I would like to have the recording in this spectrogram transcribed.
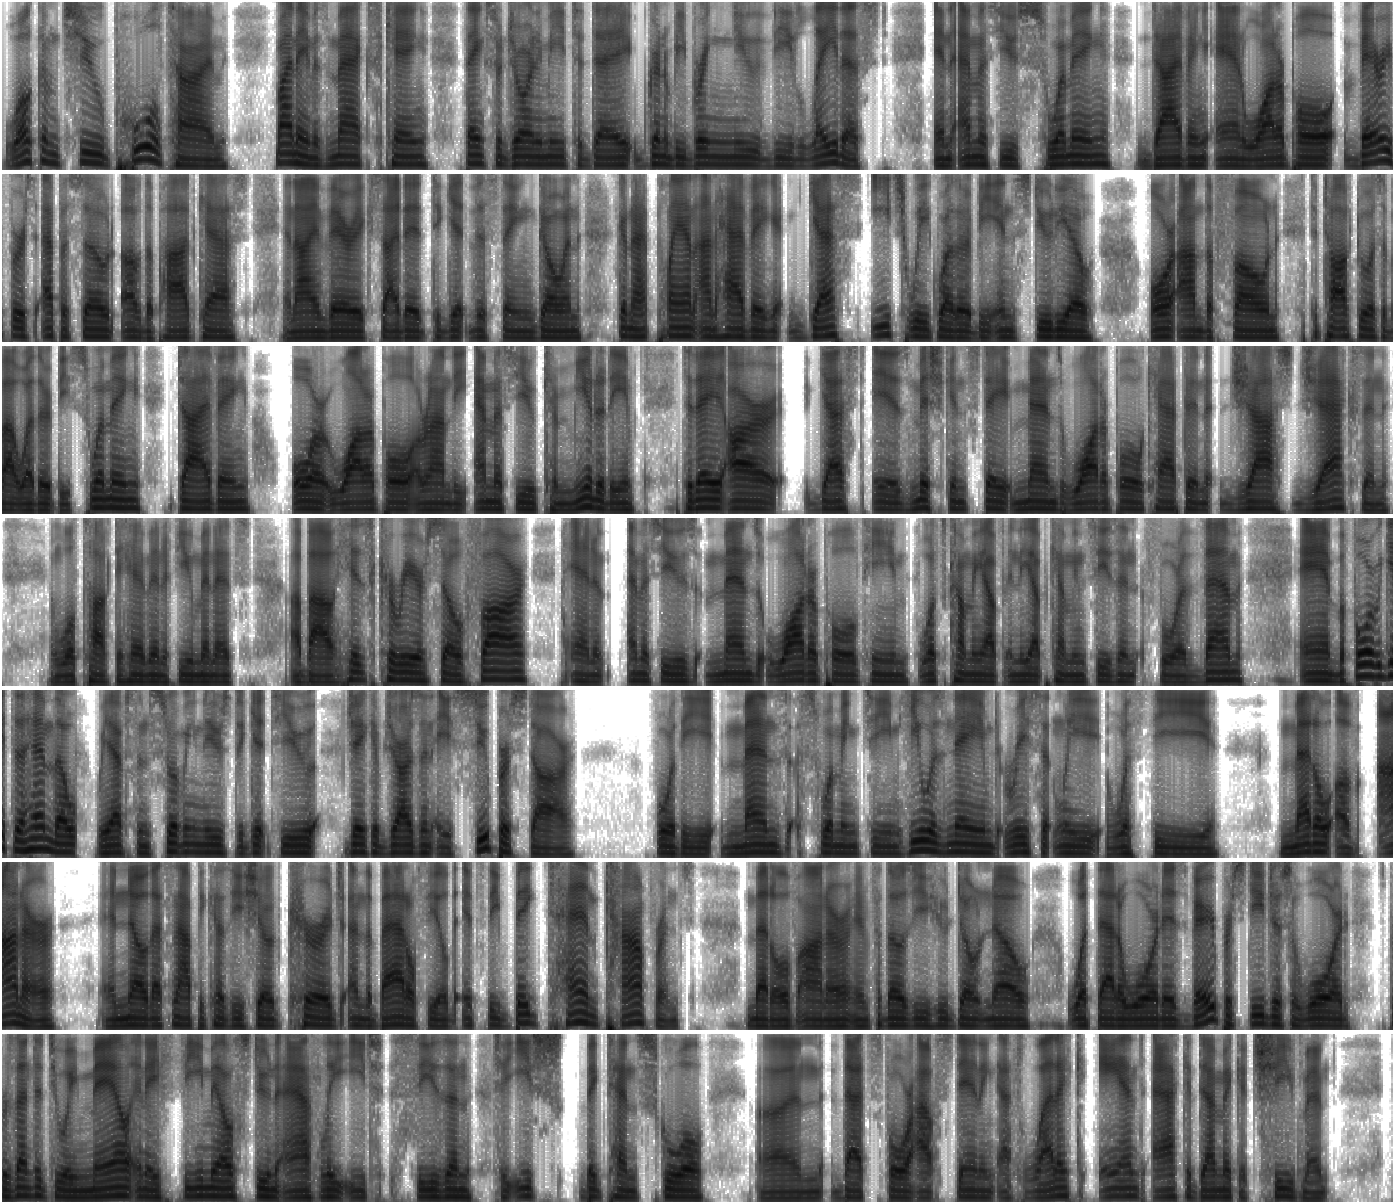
Welcome to Pool Time. My name is Max King. Thanks for joining me today. We're going to be bringing you the latest in MSU swimming, diving, and water polo. Very first episode of the podcast, and I am very excited to get this thing going. Going to plan on having guests each week, whether it be in studio or on the phone, to talk to us about whether it be swimming, diving, or water polo around the MSU community. Today, our guest is Michigan State men's water polo captain Josh Jackson, and we'll talk to him in a few minutes about his career so far and MSU's men's water polo team, what's coming up in the upcoming season for them. And before we get to him, though, we have some swimming news to get to you. Jacob Jarzen, a superstar for the men's swimming team. He was named recently with the Medal of Honor and no, that's not because he showed courage on the battlefield. It's the Big Ten Conference Medal of Honor. And for those of you who don't know what that award is, very prestigious award. It's presented to a male and a female student athlete each season to each Big Ten school. Uh, and that's for outstanding athletic and academic achievement.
